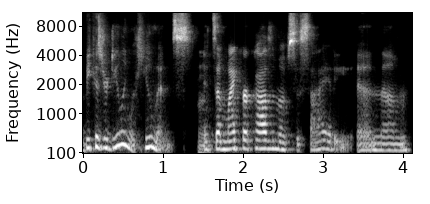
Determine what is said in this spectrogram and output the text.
because you're dealing with humans. Right. It's a microcosm of society. And um,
